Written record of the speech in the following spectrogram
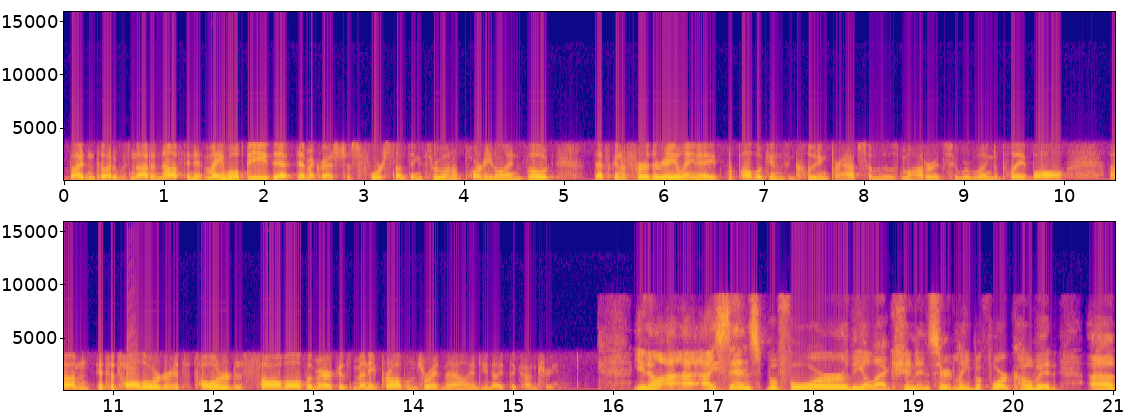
Biden thought it was not enough, and it may well be that Democrats just forced something through on a party line vote. That's going to further alienate Republicans, including perhaps some of those moderates who were willing to play ball. Um, it's a tall order. It's a tall order to solve all of America's many problems right now and unite the country. You know, I, I sense before the election and certainly before COVID, uh,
